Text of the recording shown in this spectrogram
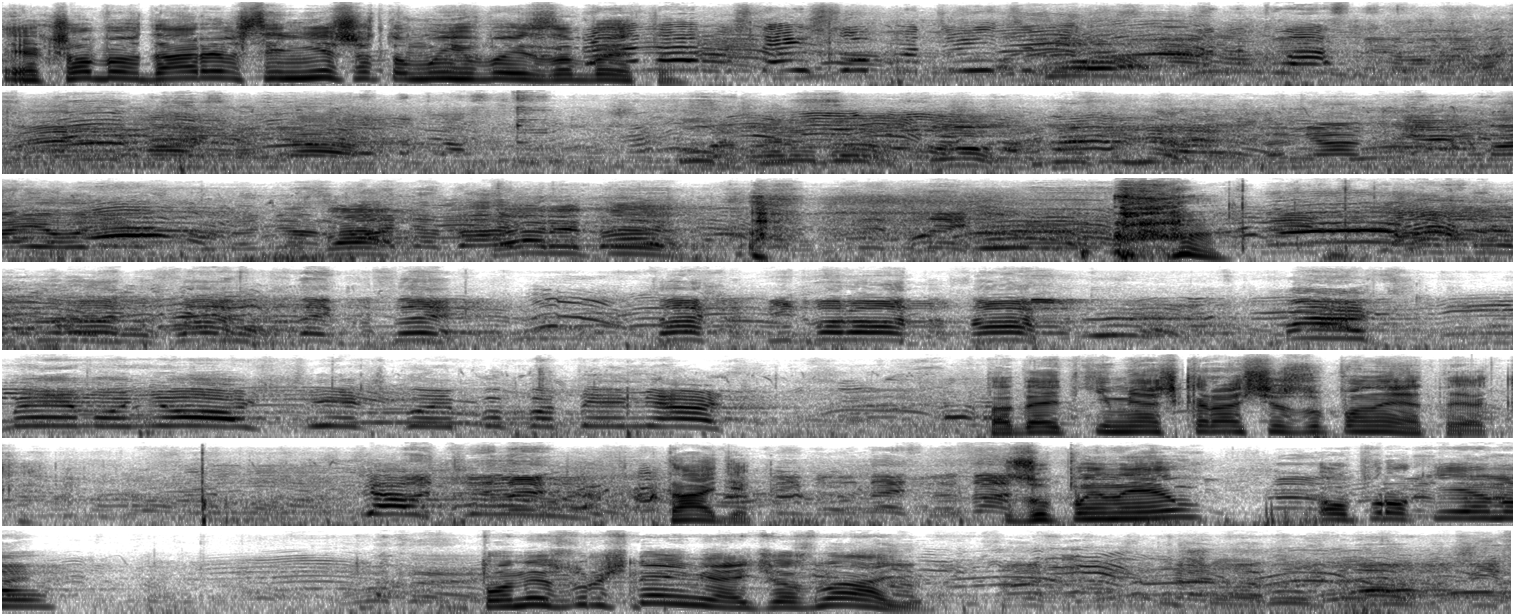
Якщо би вдарив сильніше, то міг би і забити. Дам'ян, піднімай його. Лівку, Шарити! Саша, під ворота, Саша! Макс, мимо нього, щічкою покоти м'яч! Та де такий м'яч краще зупинити, як Взяв Тадік. Зупинив, опрокинув. То не зручний м'яч, я знаю.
